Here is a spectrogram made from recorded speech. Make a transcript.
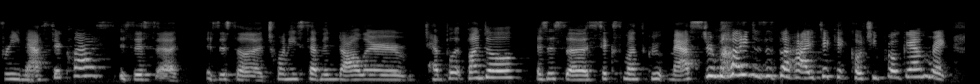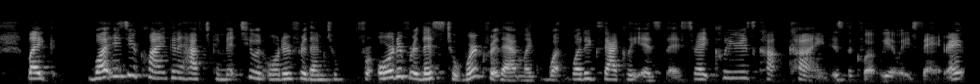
free masterclass? Is this a is this a $27 template bundle? Is this a six month group mastermind? Is this a high ticket coaching program? Right. Like what is your client going to have to commit to in order for them to for order for this to work for them? Like what what exactly is this right? Clear is kind is the quote we always say right?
